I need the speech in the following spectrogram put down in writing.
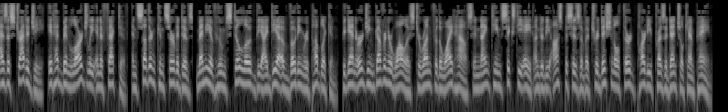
As a strategy, it had been largely ineffective, and Southern conservatives, many of whom still loathed the idea of voting Republican, began urging Governor Wallace to run for the White House in 1968 under the auspices of a traditional third-party presidential campaign.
